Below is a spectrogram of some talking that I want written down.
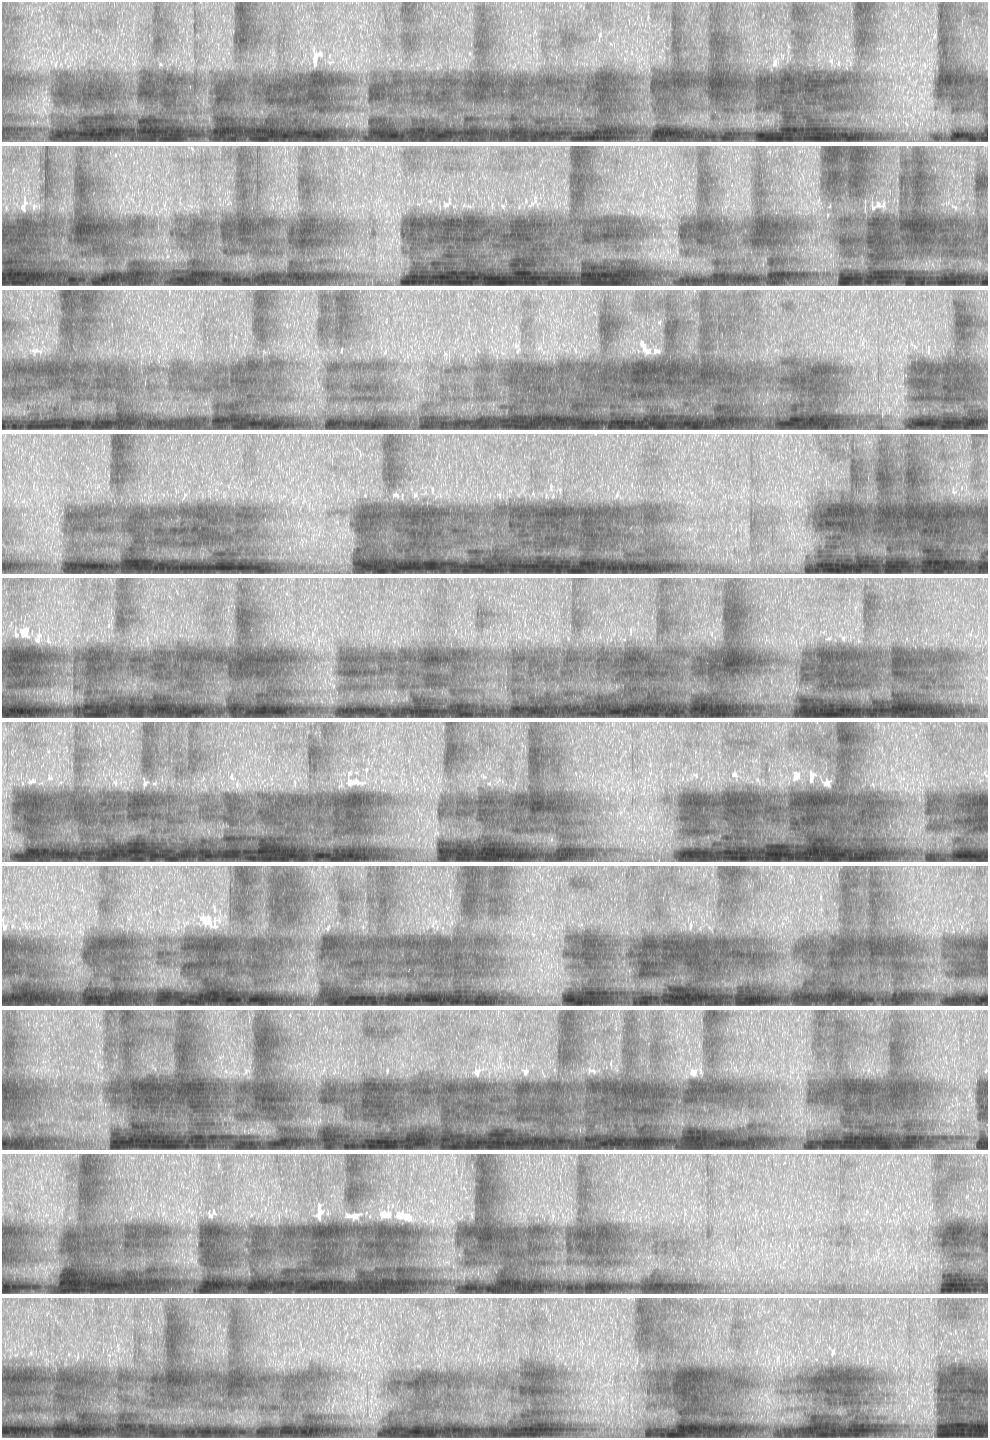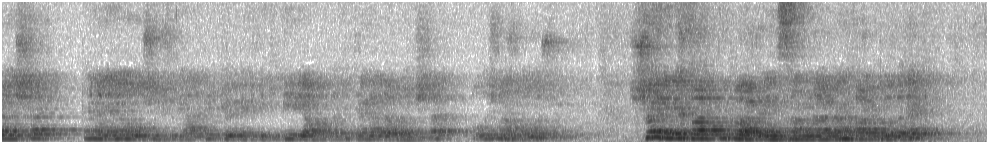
E, burada bazen ya hasta mı acaba diye bazı insanların yaklaştığını ben gördüm. Yürüme gerçekleşir. Eliminasyon dediğimiz işte idrar yapma, dışkı yapma bunlar gelişmeye başlar. Yine bu dönemde oyunlar ve kuyruk sallama gelişir arkadaşlar. Sesler çeşitlenir çünkü duyduğu sesleri taklit etmeye başlar. Annesinin seslerini taklit etmeye başlar. Öyle şöyle bir yanlış inanış var. Bunları ben e, pek çok e, sahiplerinde de gördüm, hayvan severlerde de gördüm, hatta veteriner hekimlerde de gördüm. Bu dönemde çok dışarı çıkarmayıp, izole edip, efendim hastalık vardı, henüz aşıları e, bitmedi o yüzden çok dikkatli olmak lazım ama böyle yaparsanız davranış problemleri çok daha önemli ileride olacak ve o bahsettiğiniz hastalıklardan daha önemli çözülemeyen hastalıklar ortaya çıkacak. E, bu dönemde korkuyu ve agresyonu ilk öğreniyor hayvan. O yüzden korkuyu ve agresyonu siz yanlış öğretirseniz ya da öğretmezseniz onlar sürekli olarak bir sorun olarak karşınıza çıkacak ileriki yaşamında. Sosyal davranışlar gelişiyor. Aktivitelerini kendileri koordine ederler. Sizden yavaş yavaş bağımsız olurlar. Bu sosyal davranışlar gerek varsa ortamda diğer yavrularla veya insanlarla iletişim halinde geçerek olabiliyor. Son e, periyot, artık erişkinliğe geçtikleri periyot, buna güvenlik periyot diyoruz. Burada da 8. aya kadar e, devam ediyor. Temel davranışlar hemen hemen oluşmuştur. Yani bir köpekteki, bir yavrudaki temel davranışlar oluşmuş olur. Şöyle bir farklılık vardır insanlardan farklı olarak.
